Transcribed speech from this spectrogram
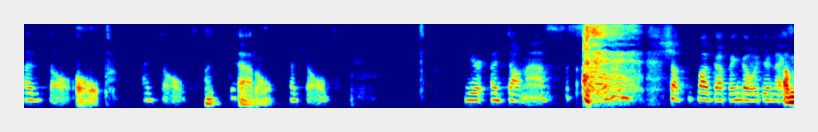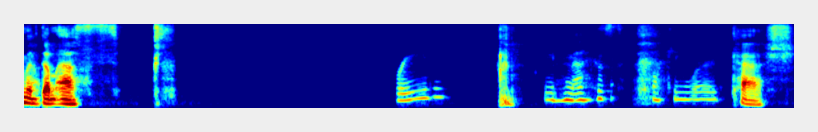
Adult. Adult. Adult. Adult. Adult. You're a dumbass. So shut the fuck up and go with your next. I'm a dumbass. Read the next fucking word. Cash.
